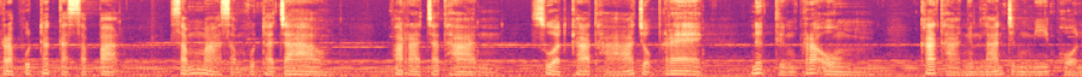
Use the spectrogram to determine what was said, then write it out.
พระพุทธกัสสปะ สัมมาสัมพุทธเจ้า พระราชทาน สวดคาถาจบแรก นึกถึงพระองค์คาถาเงินล้านจึงมีผล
